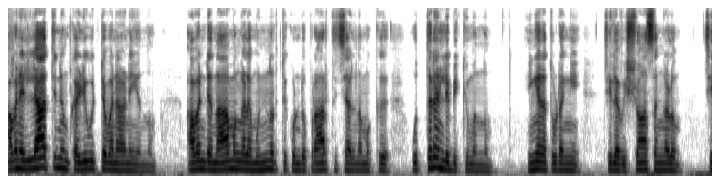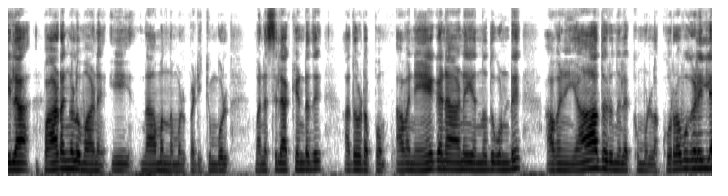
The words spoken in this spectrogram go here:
അവൻ എല്ലാത്തിനും കഴിവുറ്റവനാണ് എന്നും അവന്റെ നാമങ്ങളെ മുൻനിർത്തിക്കൊണ്ട് പ്രാർത്ഥിച്ചാൽ നമുക്ക് ഉത്തരം ലഭിക്കുമെന്നും ഇങ്ങനെ തുടങ്ങി ചില വിശ്വാസങ്ങളും ചില പാഠങ്ങളുമാണ് ഈ നാമം നമ്മൾ പഠിക്കുമ്പോൾ മനസ്സിലാക്കേണ്ടത്. അതോടൊപ്പം അവൻ ഏകനാണ് എന്നതുകൊണ്ട് അവന് യാതൊരു നിലക്കുമുള്ള കുറവുകളില്ല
